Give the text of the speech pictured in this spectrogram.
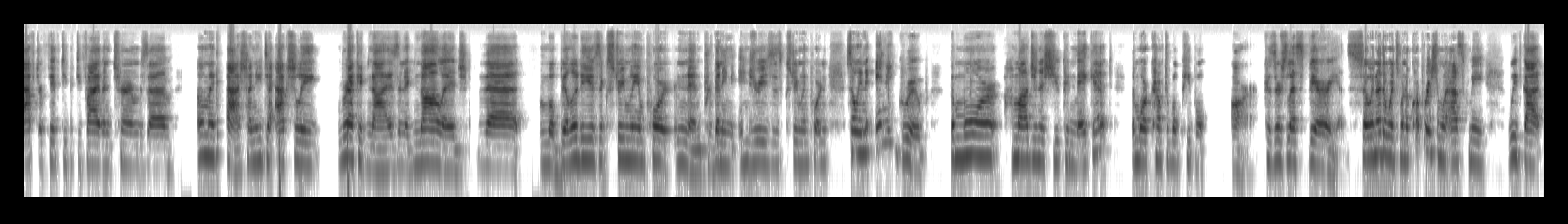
after 50, 55 in terms of, oh my gosh, I need to actually recognize and acknowledge that mobility is extremely important and preventing injuries is extremely important. So, in any group, the more homogenous you can make it, the more comfortable people are because there's less variance. So, in other words, when a corporation will ask me, We've got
